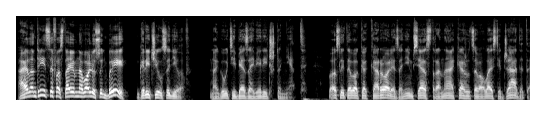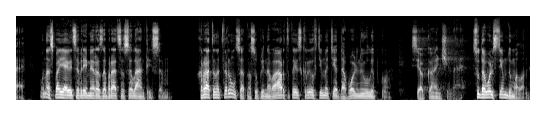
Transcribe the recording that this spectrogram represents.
А элантрийцев оставим на волю судьбы, горячился Дилов. Могу тебя заверить, что нет. После того, как король и за ним вся страна окажутся во власти Джадета, у нас появится время разобраться с Элантрисом. Хратен отвернулся от насупленного Артета и скрыл в темноте довольную улыбку. «Все кончено», – с удовольствием думал он.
